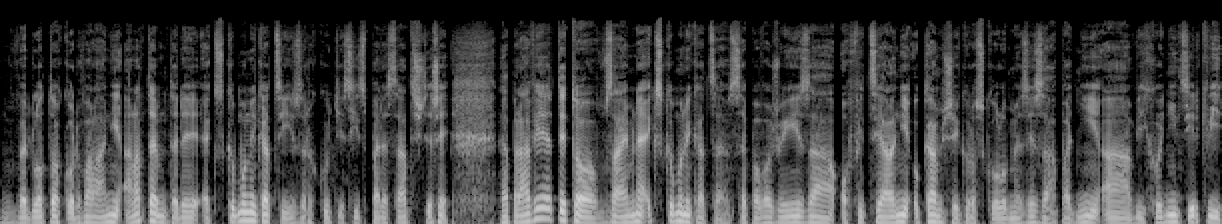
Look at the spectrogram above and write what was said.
Vedlo to k odvalání anatem, tedy exkomunikací z roku 1054. Eh, právě tyto vzájemné exkomunikace se považují za oficiální okamžik rozkolu mezi západní a východní církví.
